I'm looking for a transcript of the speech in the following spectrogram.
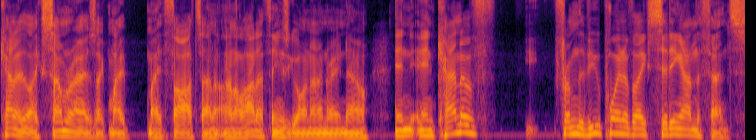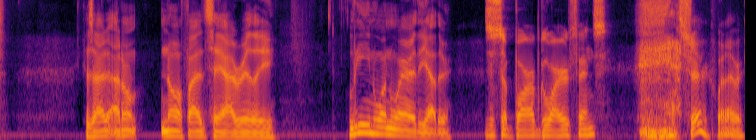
kind of like summarize like my my thoughts on on a lot of things going on right now, and and kind of from the viewpoint of like sitting on the fence, because I I don't know if I'd say I really lean one way or the other. Is this a barbed wire fence? Yeah, sure, whatever.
